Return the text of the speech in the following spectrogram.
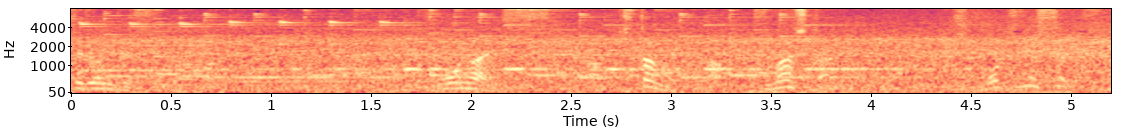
してるんですが。来ないです。あ来たのかな？来ましたね。貨物列車ですね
